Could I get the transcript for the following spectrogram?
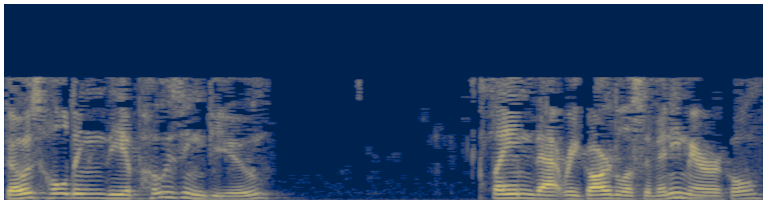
those holding the opposing view claim that regardless of any miracle,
